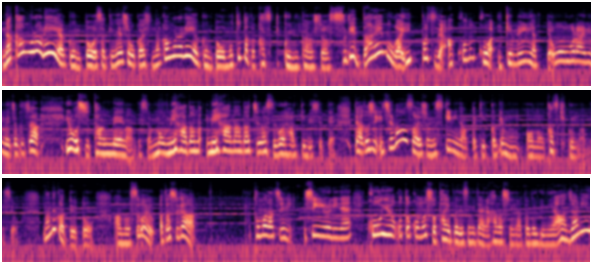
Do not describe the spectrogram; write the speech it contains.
中村玲也くんと、さっきね、紹介した中村玲也くんと元高和樹くんに関しては、すげえ誰もが一発で、あ、この子はイケメンやって思うぐらいにめちゃくちゃ容姿端麗なんですよ。もう目肌の、目鼻立ちがすごいはっきりしてて。で、私一番最初に好きになったきっかけも、あの、和樹くんなんですよ。なんでかっていうと、あの、すごい私が、友達に、親友にね、こういう男の人タイプですみたいな話になった時に、あ、ジャニーズ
